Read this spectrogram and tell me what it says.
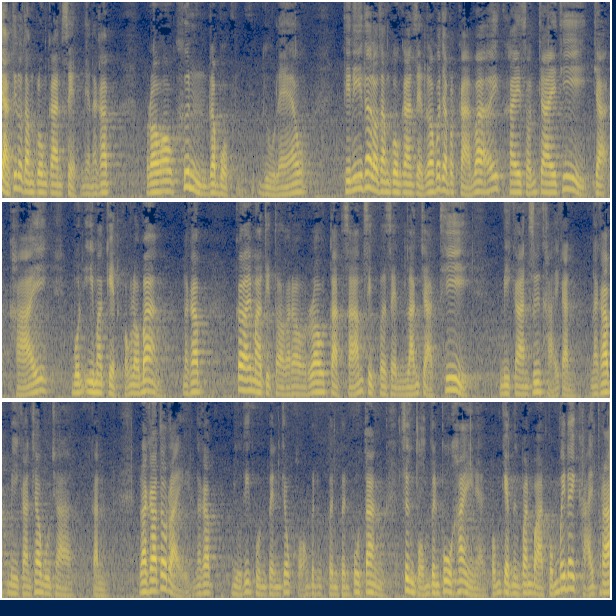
จากที่เราทำโครงการเสร็จเนี่ยนะครับ เราเอาขึ้นระบบอยู่แล้ว ทีนี้ถ้าเราทำโครงการเสร็จเราก็จะประกาศว่าเอ้ยใครสนใจที่จะขายบน e-market ของเราบ้างนะครับ ก็ให้มาติดต่อกับเราเราตัด 30%หลังจากที่มีการซื้อขายกันนะครับ มีการเช่าบูชากัน ราคาเท่าไหร่นะครับอยู่ที่คุณเป็นเจ้าของเป็นเป็นเป็นผู้ตั้ง ซึ่งผมเป็นผู้ให้เนี่ยผมเก็บ 1,000 บาท ผมไม่ได้ขายพระ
